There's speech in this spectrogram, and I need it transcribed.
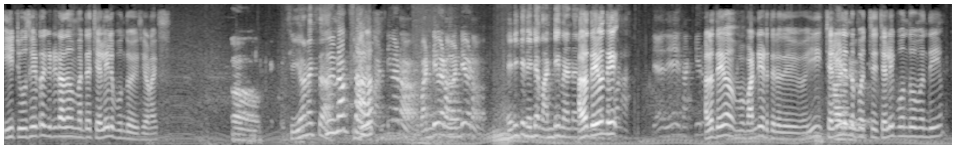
ഈ. ടൂ സീറ്റർ കിട്ടിയിട്ട് അത് മറ്റേ ചെളിയിൽ സിയോണക്സ് എനിക്ക് നിന്റെ വണ്ടി വേണം. ഹലോ, ദൈവം ദൈ- ദേ, ദേ, സക്കീർ. അല്ല ദൈവം വണ്ടി എടുത്തല്ലോ ദൈവം? ഈ ചെളിയിൽ ചെളി പൂന്തുമ്പോ എന്ത് ചെയ്യും?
